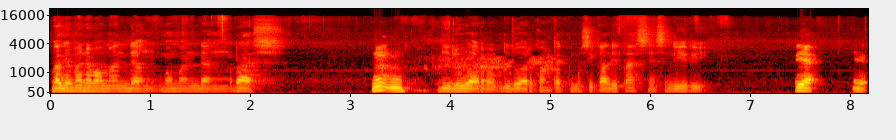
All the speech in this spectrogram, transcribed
bagaimana memandang memandang ras Mm-mm. di luar di luar konteks musikalitasnya sendiri. Iya, iya.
